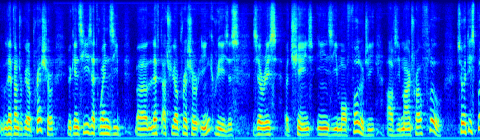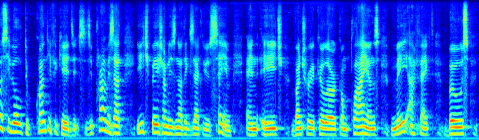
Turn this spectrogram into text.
left ventricular pressure, you can see that when the uh, left atrial pressure increases, there is a change in the morphology of the mitral flow. So it is possible to quantify this. The problem is that each patient is not exactly the same, and age, ventricular compliance may affect both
